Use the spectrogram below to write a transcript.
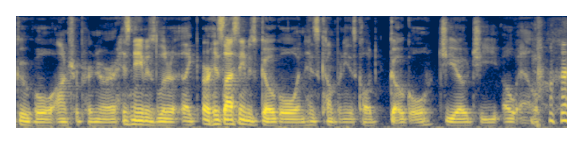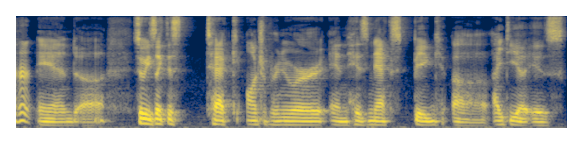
Google entrepreneur. His name is literally like, or his last name is Gogol, and his company is called Gogol, G O G O L. And uh, so he's like this tech entrepreneur, and his next big uh, idea is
